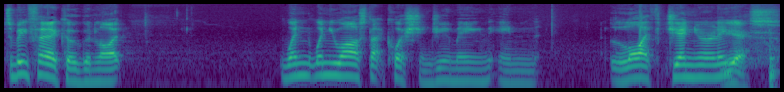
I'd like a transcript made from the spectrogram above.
To be fair, Kugan, like when when you ask that question, do you mean in life generally? Yes.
